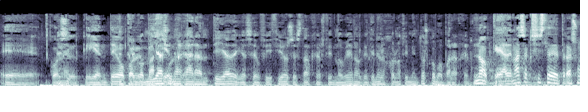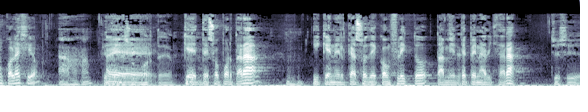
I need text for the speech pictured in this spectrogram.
eh, con el cliente o con el comillas, paciente. una garantía de que ese oficio se está ejerciendo bien o que tiene los conocimientos como para ejercer. No, que además existe detrás un colegio Ajá, que tiene eh, soporte. que te soportará y que en el caso de conflicto también te penalizará. Sí, sí,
